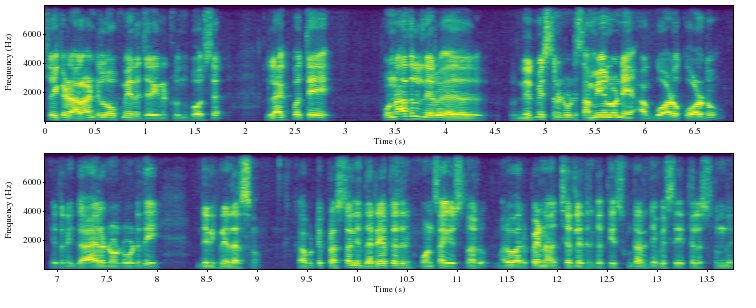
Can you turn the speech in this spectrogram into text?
సో ఇక్కడ అలాంటి లోపం మీద జరిగినట్లుంది బహుశా. లేకపోతే పునాదులు నిర్ నిర్మిస్తున్నటువంటి సమయంలోనే ఆ గోడ కోవడం ఇతని గాయాలన్నటువంటిది దీనికి నిదర్శనం. కాబట్టి ప్రస్తుతానికి దర్యాప్తు ఇతనికి కొనసాగిస్తున్నారు. మరి వారిపైన చర్యలు ఇతనికి తీసుకుంటారని చెప్పేసి తెలుస్తుంది.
